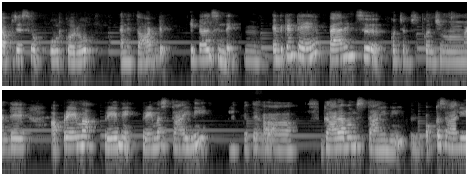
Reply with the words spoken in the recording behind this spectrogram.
తప్పు చేస్తే ఊరుకోరు అనే థాట్ ఇవ్వాల్సిందే. ఎందుకంటే పేరెంట్స్ కొంచెం కొంచెం అంటే ఆ ప్రేమ ప్రేమే ప్రేమ స్థాయిని లేకపోతే ఆ గారాభం స్థాయిని ఒక్కసారి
